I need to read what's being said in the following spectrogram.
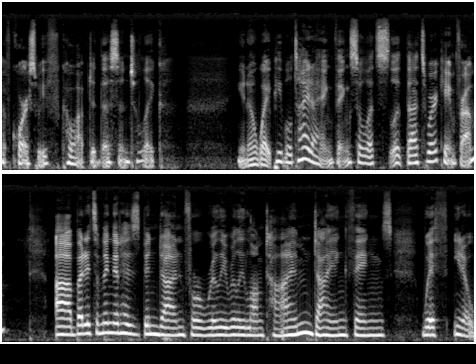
of course, we've co opted this into like, you know, white people tie dyeing things. So let's let, that's where it came from. Uh, but it's something that has been done for a really, really long time, dyeing things with, you know,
